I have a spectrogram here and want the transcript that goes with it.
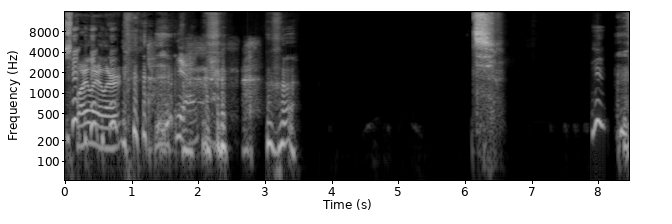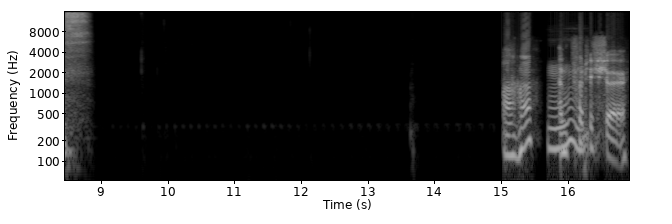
spoiler alert. Yeah. Uh huh. I'm Mhm. pretty sure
